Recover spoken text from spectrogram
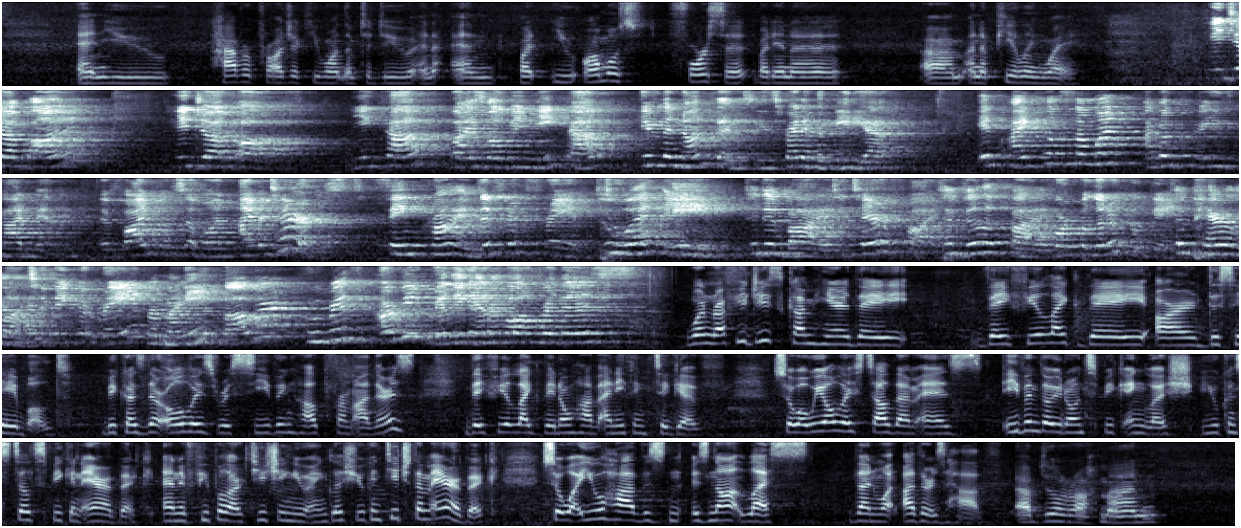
and you have a project you want them to do, and, and but you almost force it, but in a, um, an appealing way. Hijab on, hijab off. Niqab might as well be niqab, given the nonsense you spread in the media. If I kill someone, I'm a crazed madman. If I kill someone, I'm a terrorist. Same crime. Different frame. To what aim? To divide. To terrify. To vilify. For political gain. To paralyze. To make it rain. For money? Power? Hubris? Are we really gonna fall for this? When refugees come here, they they feel like they are disabled because they're always receiving help from others. They feel like they don't have anything to give. So what we always tell them is even though you don't speak English, you can still speak in Arabic. And if people are teaching you English, you can teach them Arabic. So what you have is, is not less than what others have. Abdul Rahman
